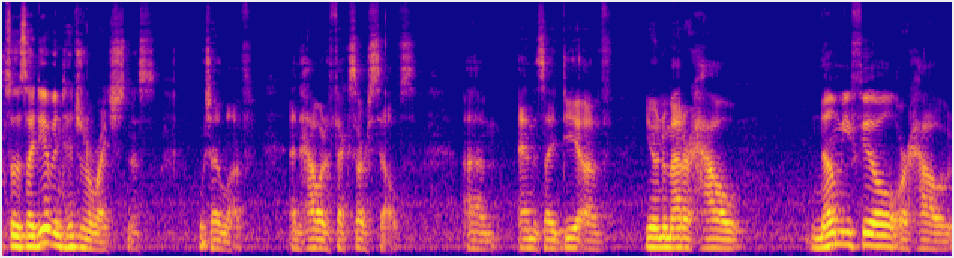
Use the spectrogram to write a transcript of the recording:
so this idea of intentional righteousness, which I love, and how it affects ourselves, um, and this idea of you know no matter how numb you feel or how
